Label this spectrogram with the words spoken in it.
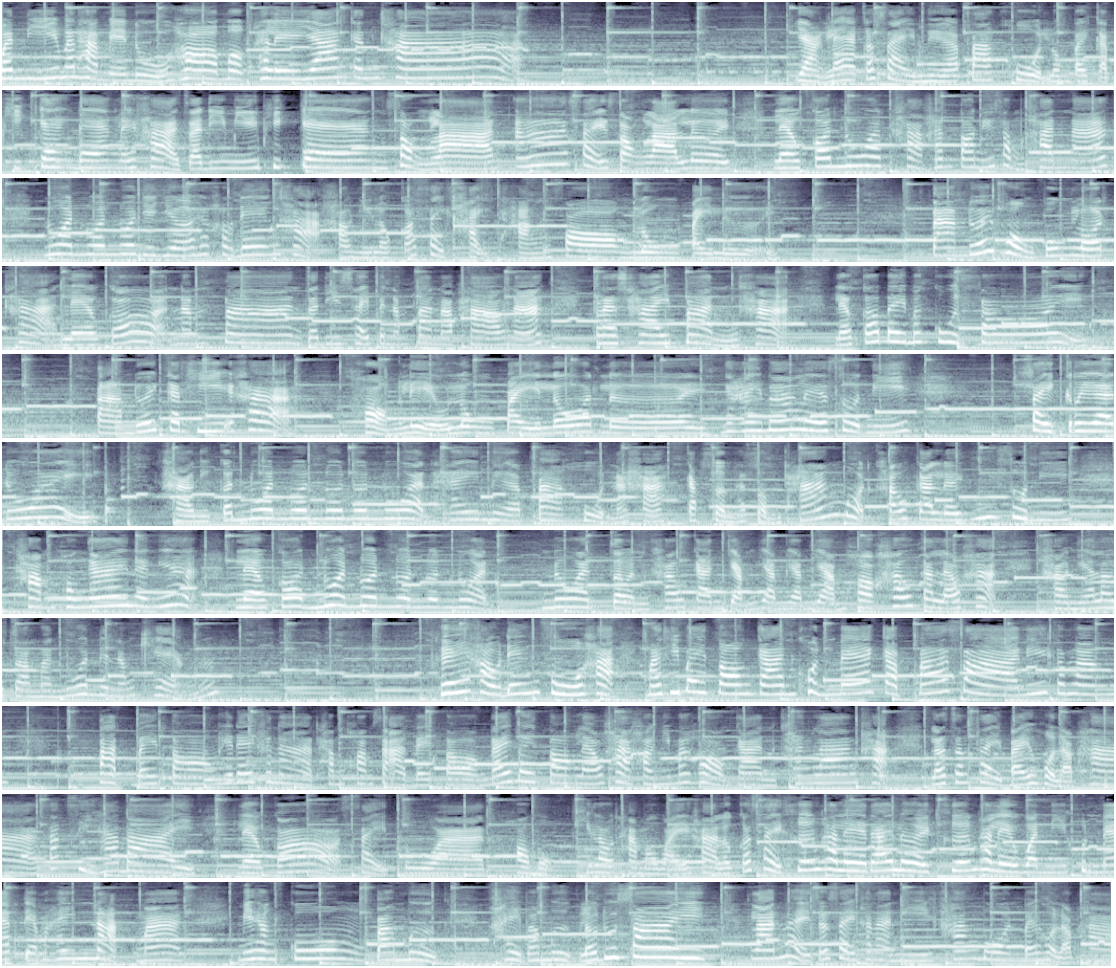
วันนี้มาทำเมนูห่อหมกทะเลย่างกันค่ะ อย่างแรกก็ใส่เนื้อปลาขูดลงไปกับพริกแกงแดงเลยค่ะ จะดีมีพริกแกง2ล้านอ่าใส่2ล้านเลย แล้วก็นวดค่ะ ขั้นตอนนี้สำคัญนะ นวดนวดนวดเยอะๆ ให้เขาเด้งค่ะ คราวนี้เราก็ใส่ไข่ทั้งฟองลงไปเลย ตามด้วยผงปรุงรสค่ะ แล้วก็น้ำตาลจะดีใช้เป็นน้ำตาลมะพร้าวนะ กระชายปั่นค่ะ แล้วก็ใบมะกรูดซอย ตามด้วยกะทิค่ะ ของเหลวลงไปโลดเลย ง่ายมากเลยสูตรนี้ ใส่เกลือด้วยคราวนี้ก็นวดนวดนวดนวดนวดให้เนื้อปลาขูดนะคะ กับส่วนผสมทั้งหมดเข้ากันเลยนี่สูตรนี้ทำเขาง่ายนะเนี่ย แล้วก็นวดนวดนวดนวดนวดนวดจนเข้ากันยำยำยำยำพอเข้ากันแล้วค่ะ คราวนี้เราจะมานวดในน้ำแข็ง เพื่อให้เขาเด้งฟูค่ะ มาที่ใบตองกันคุณแม่กับป้าสานี่กำลัง ตัดใบตองให้ได้ขนาดทำความสะอาดใบตอง ได้ใบตองแล้วค่ะ คราวนี้มาห่อกันข้างล่างค่ะ เราจะใส่ใบโหระพาสัก4ี่ห้าใบ แล้วก็ใส่ตัวห่อหมกที่เราทำเอาไว้ค่ะ แล้วก็ใส่เครื่องทะเลได้เลย เครื่องทะเลวันนี้คุณแม่เตรียมให้หนักมาก มีทั้งกุ้ง ปลาหมึก ไข่ปลาหมึก แล้วดูไส้ ร้านไหนจะใส่ขนาดนี้ข้างบนใบโหระพา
